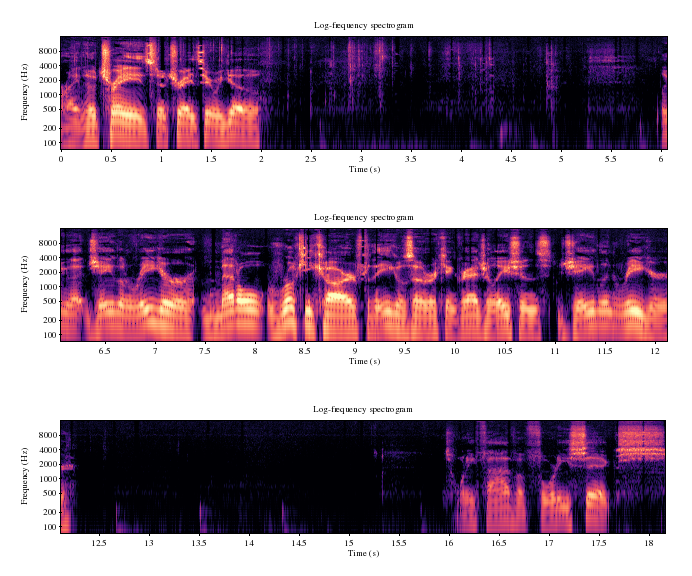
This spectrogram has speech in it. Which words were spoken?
All right, no trades, no trades. Here we go. Look at that Jalen Reagor metal rookie card for the Eagles owner. Congratulations, Jalen Reagor. 25 of 46.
